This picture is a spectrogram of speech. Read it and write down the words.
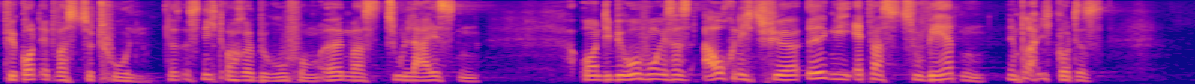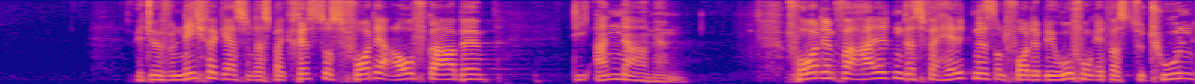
für Gott etwas zu tun. Das ist nicht eure Berufung, irgendwas zu leisten. Und die Berufung ist es auch nicht für irgendwie etwas zu werden im Reich Gottes. Wir dürfen nicht vergessen, dass bei Christus vor der Aufgabe die Annahme, vor dem Verhalten, das Verhältnis und vor der Berufung etwas zu tun,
